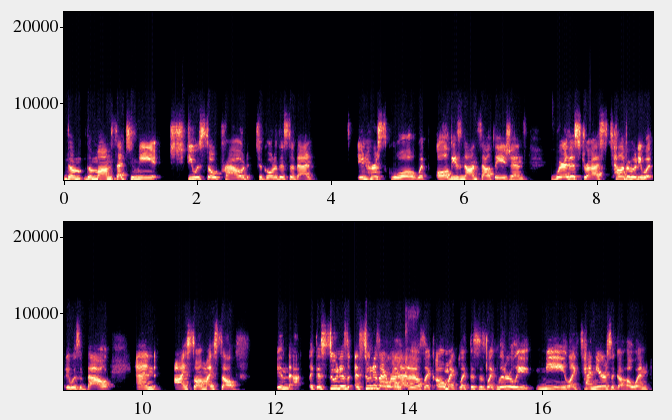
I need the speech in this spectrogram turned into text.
the the mom said to me, she was so proud to go to this event in her school with all these non-South Asians, wear this dress, tell everybody what it was about. And I saw myself in that. Like as soon as as soon as I read okay. that, I was like, oh my, like this is like literally me like 10 years ago when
